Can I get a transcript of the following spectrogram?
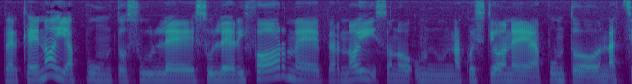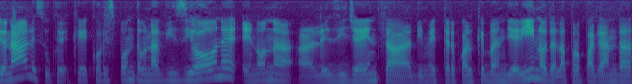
perché noi appunto sulle, sulle riforme per noi sono un, una questione appunto nazionale che, che, corrisponde a una visione e non all'esigenza di mettere qualche bandierino della propaganda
